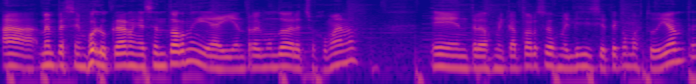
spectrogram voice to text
a... me empecé a involucrar en ese entorno y ahí entra el mundo de derechos humanos entre 2014 y 2017 como estudiante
